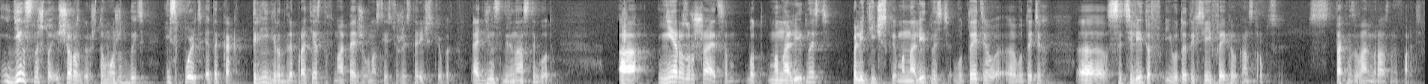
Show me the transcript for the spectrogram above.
единственное, что, еще раз говорю, что может быть, использовать это как триггер для протестов, но опять же, у нас есть уже исторический опыт, 11-12 год. А, не разрушается вот монолитность, политическая монолитность вот, эти, э, вот этих э, сателлитов и вот этой всей фейковой конструкции с так называемыми разными партиями.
